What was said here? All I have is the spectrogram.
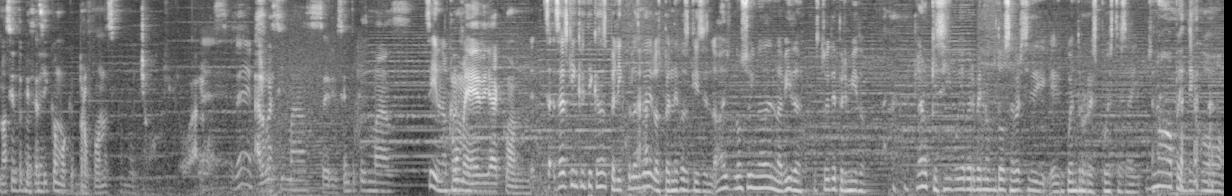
No siento que sea así como que profundo, así como Joker o algo así. Eh, pues, Algo así más serio. Siento que es más Sí, no creo que- comedia con... Sa- ¿Sabes quién critica esas películas, güey? Los pendejos que dicen, ay, no soy nada en la vida, estoy deprimido. Claro que sí, voy a ver Venom 2 a ver si encuentro respuestas ahí. Pues no, pendejo.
